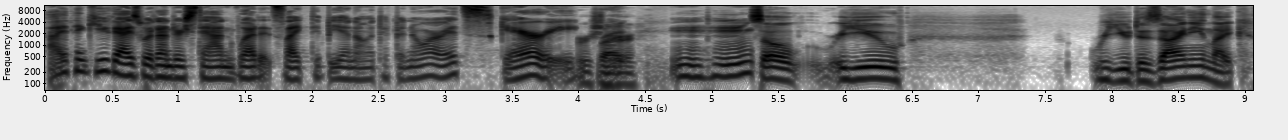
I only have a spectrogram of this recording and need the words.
I think you guys would understand what it's like to be an entrepreneur. It's scary. for sure. Mm-hmm. So were you were you designing like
